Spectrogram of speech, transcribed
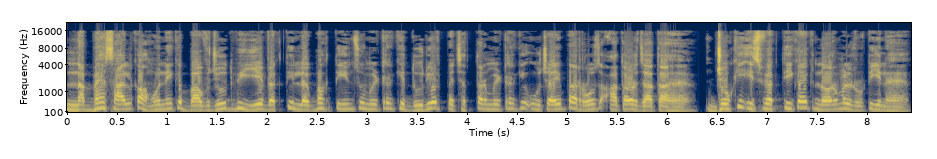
नब्बे साल का होने के बावजूद भी ये व्यक्ति लगभग 300 मीटर की दूरी और 75 मीटर की ऊंचाई पर रोज आता और जाता है, जो कि इस व्यक्ति का एक नॉर्मल रूटीन है।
